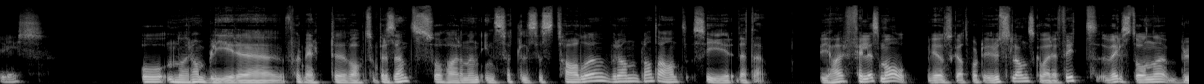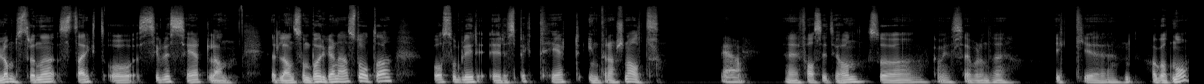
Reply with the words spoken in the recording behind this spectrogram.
lys. Og når han blir eh, formelt eh, valgt som president, så har han en innsettelsestale hvor han blant annet sier dette. Vi har felles mål. Vi ønsker at vårt Russland skal være fritt, velstående, blomstrende, sterkt og sivilisert land. Et land som borgerne er stolte av, og som blir respektert internasjonalt. Ja. Eh, fasit i hånd, så kan vi se hvordan det gikk, har gått nå.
